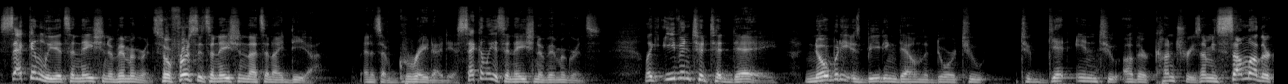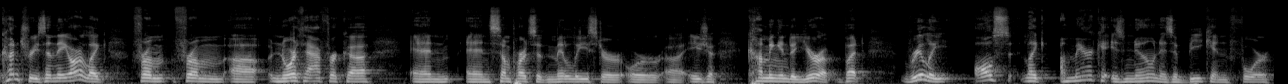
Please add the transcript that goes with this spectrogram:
Secondly, it's a nation of immigrants. So first it's a nation that's an idea and it's a great idea. Secondly, it's a nation of immigrants. Like even to today, nobody is beating down the door to to get into other countries. I mean, some other countries, and they are like from from uh, North Africa and and some parts of the Middle East or or uh, Asia coming into Europe, but really also like America is known as a beacon for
